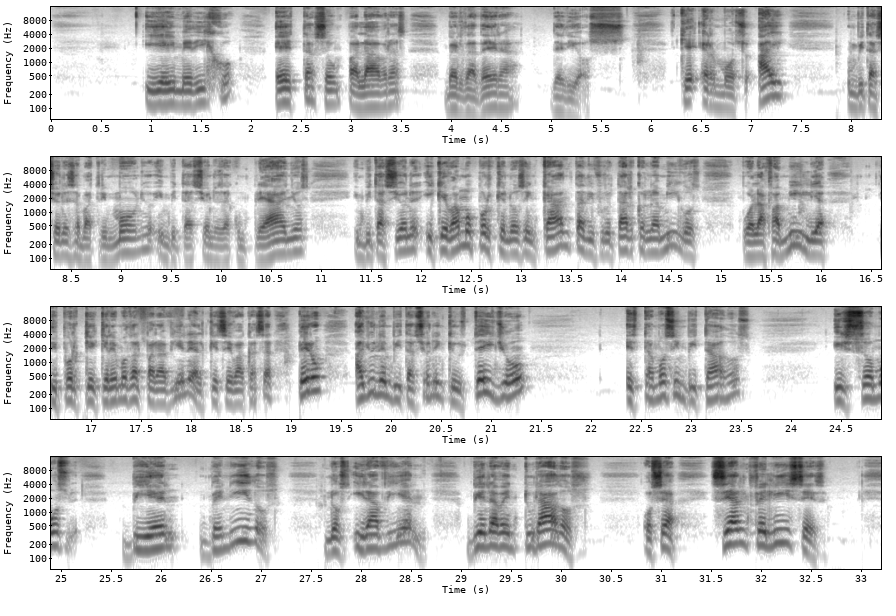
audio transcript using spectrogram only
Y él me dijo, estas son palabras verdaderas de Dios. Qué hermoso. Hay invitaciones a matrimonio, invitaciones a cumpleaños, invitaciones y que vamos porque nos encanta disfrutar con amigos, por la familia y porque queremos dar para bien al que se va a casar. Pero hay una invitación en que usted y yo estamos invitados y somos bienvenidos. Nos irá bien, bienaventurados. O sea, sean felices,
